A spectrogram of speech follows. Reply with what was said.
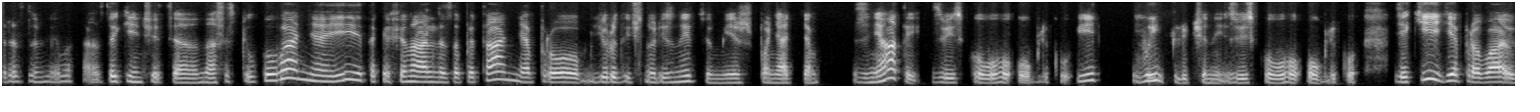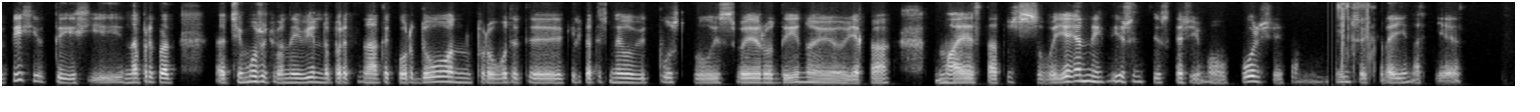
Зрозуміло. Закінчиться наше спілкування і таке фінальне запитання про юридичну різницю між поняттям знятий з військового обліку і виключений з військового обліку. Які є права у тих і в тих? І, наприклад, е, чи можуть вони вільно перетинати кордон, проводити кількатижневу відпустку із своєю родиною, яка має статус воєнних біженців, скажімо, в Польщі, там інших країнах ЄС?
